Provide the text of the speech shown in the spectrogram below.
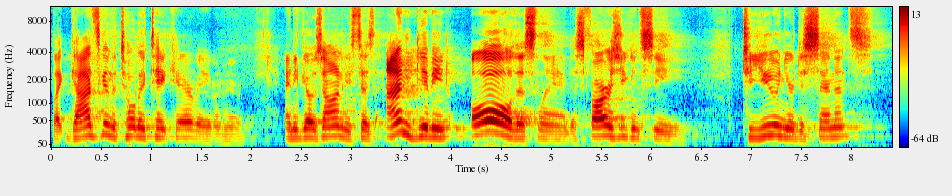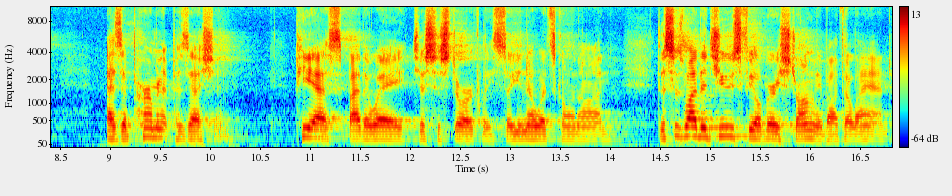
Like God's going to totally take care of Abram here. And he goes on and he says, I'm giving all this land, as far as you can see, to you and your descendants as a permanent possession. P.S., by the way, just historically, so you know what's going on. This is why the Jews feel very strongly about their land.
